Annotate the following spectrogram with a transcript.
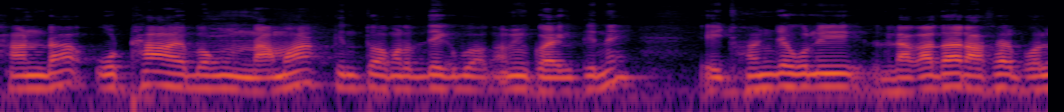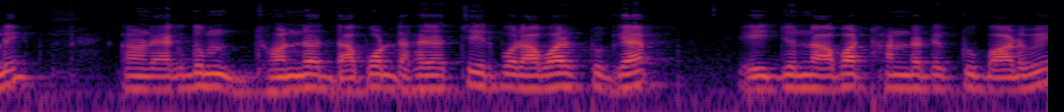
ঠান্ডা, ওঠা এবং নামা কিন্তু আমরা দেখব আগামী কয়েকদিনে। এই ঝঞ্ঝাগুলি লাগাতার আসার ফলে, কারণ একদম ঝঞ্ঝার দাপট দেখা যাচ্ছে। এরপর আবার একটু গ্যাপ এই জন্য আবার ঠান্ডাটা একটু বাড়বে।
